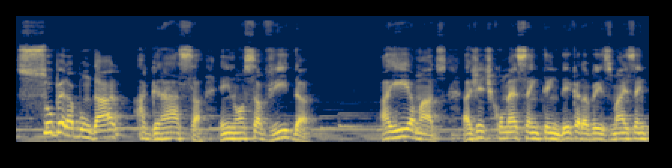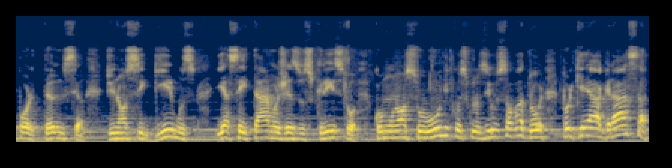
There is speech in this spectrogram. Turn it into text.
superabundar a graça em nossa vida. Aí, amados, a gente começa a entender cada vez mais a importância de nós seguirmos e aceitarmos Jesus Cristo como nosso único, exclusivo Salvador, porque a graça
